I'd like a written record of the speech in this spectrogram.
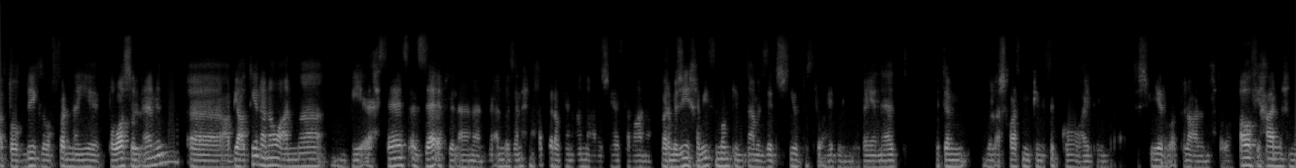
التطبيق اللي وفرنا إياه التواصل الامن آه عم بيعطينا نوعا ما بإحساس الزائف للآمان. لأنه إذا نحن حتى لو كان عندنا على الجهاز تبعنا برمجية خبيثة ممكن تعمل هذا الشيء وتسرق هذه البيانات وتم والأشخاص ممكن يفكوا هيدي التشفير والاطلاع على المحتوى. أو في حال نحن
